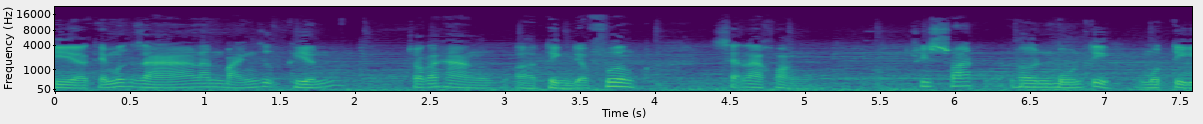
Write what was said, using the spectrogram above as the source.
thì ờ, cái mức giá lăn bánh dự kiến cho các hàng ở tỉnh địa phương sẽ là khoảng suýt soát hơn 4 tỷ, 1 tỷ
